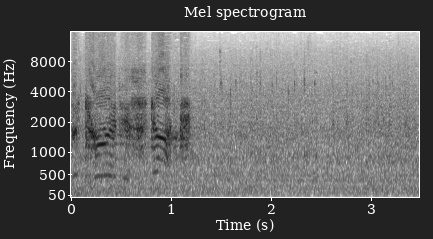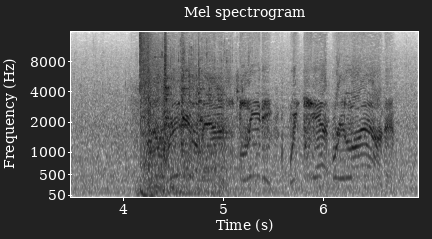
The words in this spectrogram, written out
The turret is stuck. The radio man is bleeding. We can't rely on him.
